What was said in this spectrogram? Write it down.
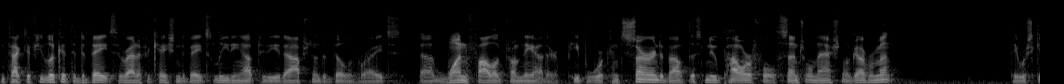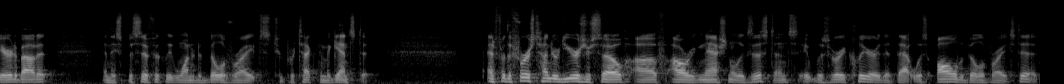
In fact, if you look at the debates, the ratification debates leading up to the adoption of the Bill of Rights, uh, one followed from the other. People were concerned about this new powerful central national government. They were scared about it, and they specifically wanted a Bill of Rights to protect them against it. And for the first hundred years or so of our national existence, it was very clear that that was all the Bill of Rights did.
